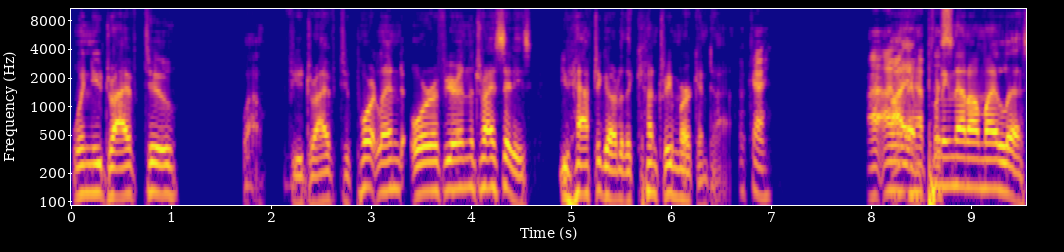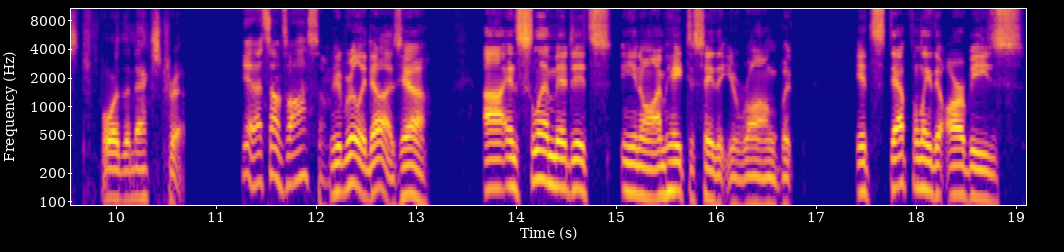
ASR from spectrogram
when you drive to, well, if you drive to Portland or if you're in the Tri Cities, you have to go to the Country Mercantile. Okay. I, I'm I am have putting to, that on my list for the next trip. Yeah, that sounds awesome. It really does, yeah. Uh, and Slim, it, it's you know I hate to say that you're wrong, but it's definitely the Arby's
